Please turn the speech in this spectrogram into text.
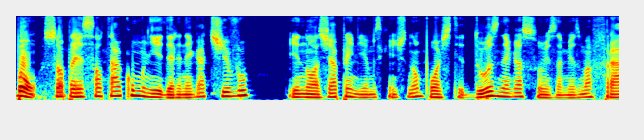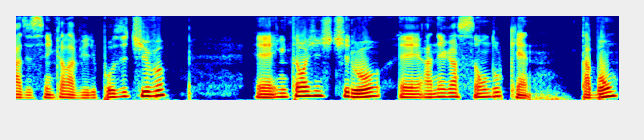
Bom, só para ressaltar, como neither é negativo, e nós já aprendemos que a gente não pode ter duas negações na mesma frase sem que ela vire positiva. É, então a gente tirou é, a negação do can, tá bom?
